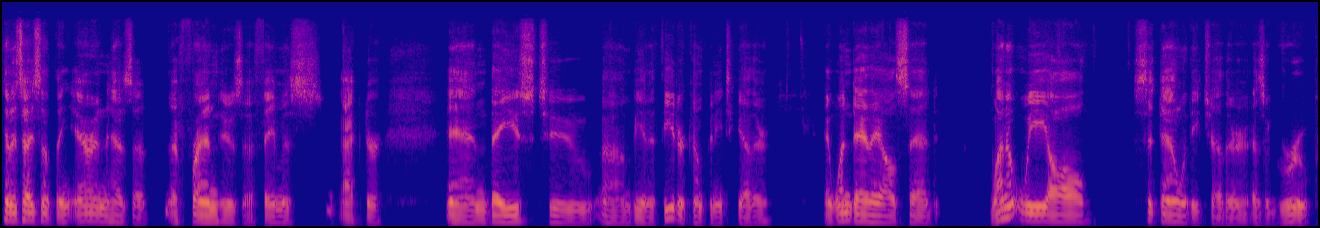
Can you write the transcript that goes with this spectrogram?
Can I tell you something? Erin has a, a friend who's a famous actor, and they used to um, be in a theater company together. And one day they all said, "Why don't we all sit down with each other as a group,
